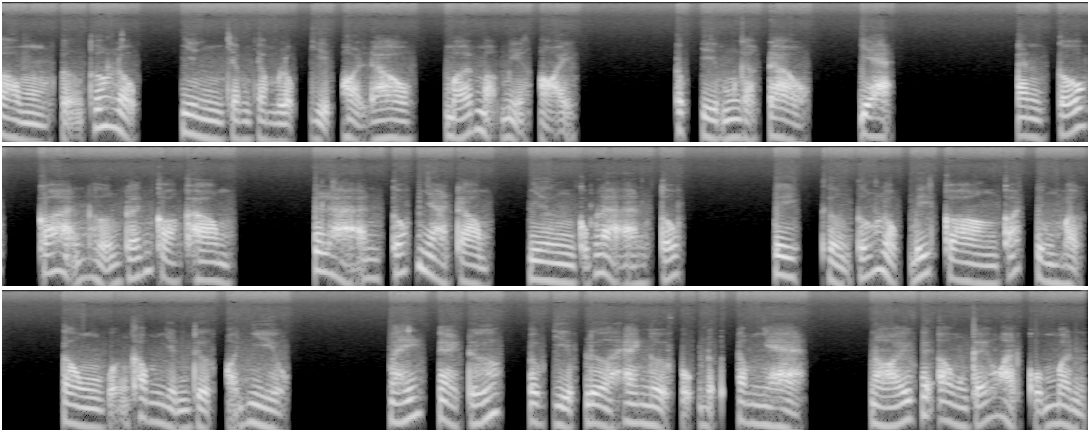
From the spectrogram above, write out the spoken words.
phòng thượng tướng lục nhìn chầm chầm lục diệp hồi lâu mới mở miệng hỏi. Lục diệp gật đầu. Dạ. Anh tốt có ảnh hưởng đến con không? Đây là anh tốt nhà chồng, nhưng cũng là anh tốt Tuy thường tướng lục biết con có chừng mật, song vẫn không nhịn được hỏi nhiều. Mấy ngày trước, Lục Diệp lừa hai người phụ nữ trong nhà, nói với ông kế hoạch của mình.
